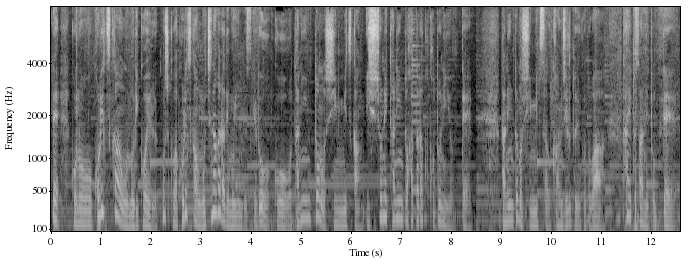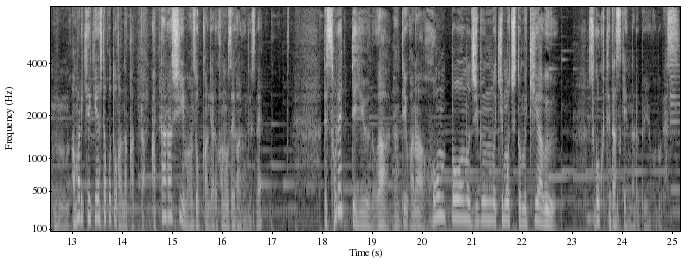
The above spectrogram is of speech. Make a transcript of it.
でこの孤立感を乗り越えるもしくは孤立感を持ちながらでもいいんですけどこう他人との親密感一緒に他人と働くことによって他人との親密さを感じるということはタイプさんにとって、うん、あまり経験したことがなかった新しい満足感である可能性があるんですね。でそれっていうのが何て言うかな本当の自分の気持ちと向き合うすごく手助けになるということです。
